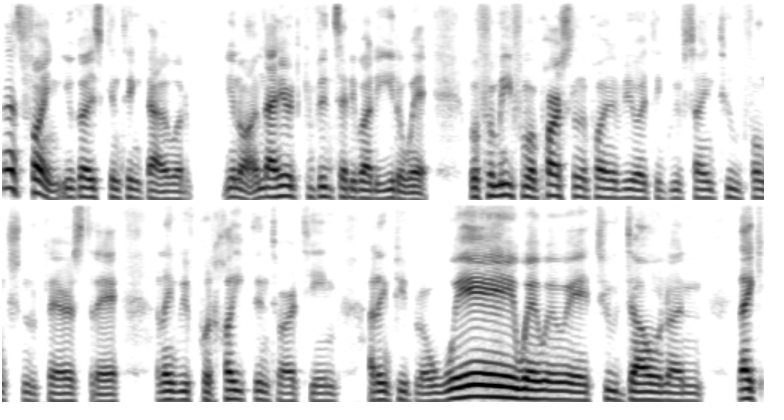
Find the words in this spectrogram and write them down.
That's fine. You guys can think that. What you know, I'm not here to convince anybody either way. But for me, from a personal point of view, I think we've signed two functional players today. I think we've put height into our team. I think people are way, way, way, way too down on like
